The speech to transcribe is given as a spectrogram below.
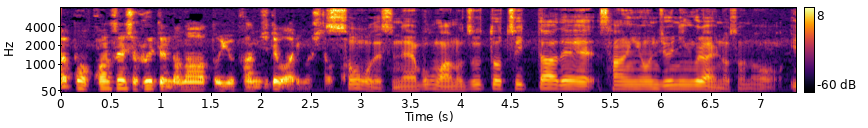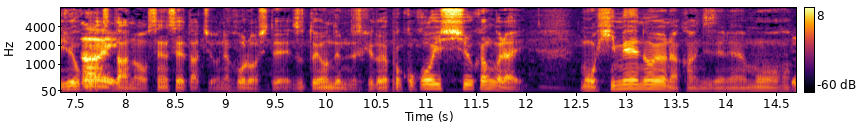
やっぱ感染者増えてんだなという感じではありました。そうですね、僕もあのずっとツイッターで3、40人ぐらいのその医療クラスターの先生たちをね、はい、フォローしてずっと読んでるんですけど、やっぱここ1週間ぐらい、もう悲鳴のような感じでね、もう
